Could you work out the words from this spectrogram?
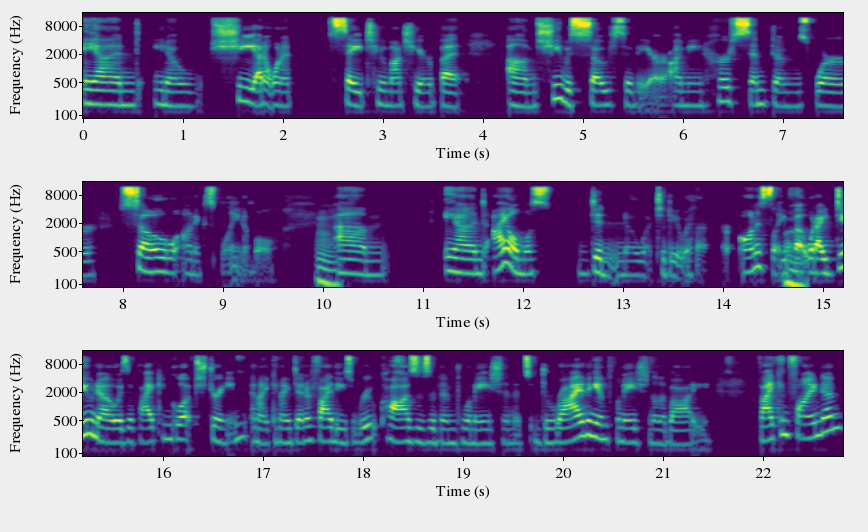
and you know she i don't want to say too much here but um she was so severe i mean her symptoms were so unexplainable Mm. um and i almost didn't know what to do with her honestly Wow. but what i do know is if i can go upstream and i can identify these root causes of inflammation that's driving inflammation on the body if i can find them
